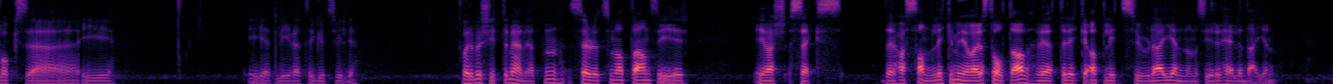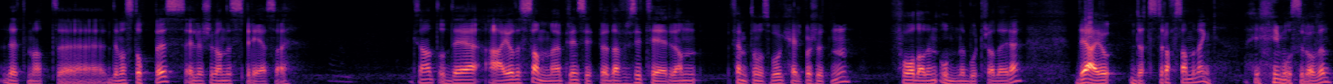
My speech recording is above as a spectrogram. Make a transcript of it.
vokse i, i et liv etter Guds vilje. For å beskytte menigheten ser det ut som at han sier i vers 6 Dere har sannelig ikke mye å være stolte av. Vet dere ikke at litt surdeig gjennomsyrer hele deigen? Dette med at uh, det må stoppes, ellers så kan det spre seg. Og det er jo det samme prinsippet. Derfor siterer han 5. Mosebok helt på slutten. Få da den onde bort fra dere. Det er jo dødsstraffsammenheng i Moseloven.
